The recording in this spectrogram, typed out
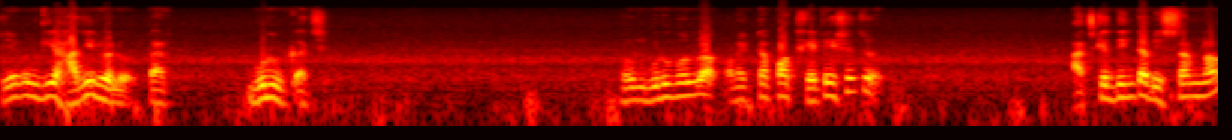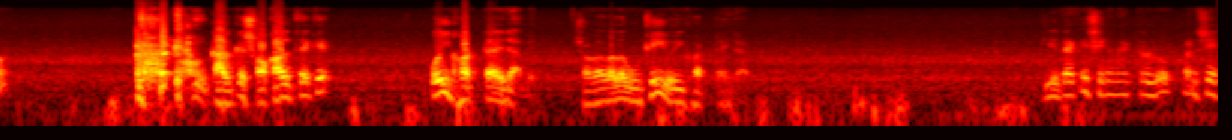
সে যখন গিয়ে হাজির হলো তার গুরুর কাছে। তখন গুরু বলল, অনেকটা পথ হেঁটে এসেছ? আজকের দিনটা বিশ্রাম নাও। কালকে সকাল থেকে ওই ঘরটায় যাবে। সকালবেলা উঠেই ওই ঘরটায় যাবে। গিয়ে দেখে সেখানে একটা লোক মানে সে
